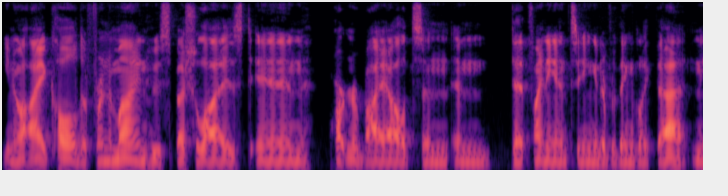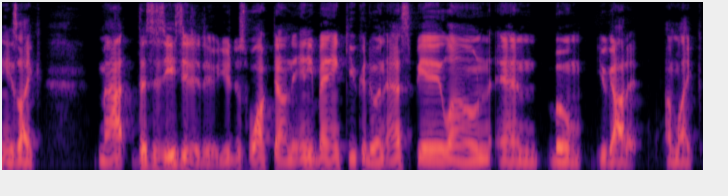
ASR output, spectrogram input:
you know, I called a friend of mine who specialized in partner buyouts and and debt financing and everything like that, and he's like, Matt, this is easy to do. You just walk down to any bank, you can do an SBA loan, and boom, you got it. I'm like,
